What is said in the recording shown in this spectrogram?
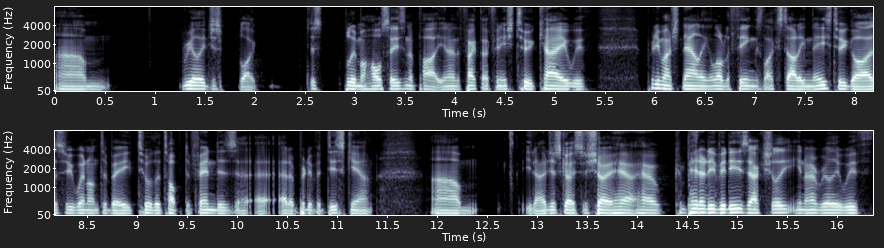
um, really just like just blew my whole season apart. You know, the fact I finished 2K with pretty much nailing a lot of things, like starting these two guys who went on to be two of the top defenders at, at a bit of a discount. Um, you know, just goes to show how, how competitive it is actually, you know, really with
